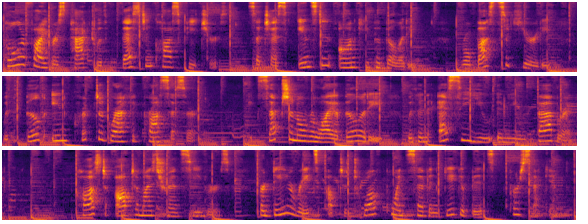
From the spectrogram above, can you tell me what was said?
PolarFire is packed with best-in-class features such as instant on capability, robust security with built-in cryptographic processor, exceptional reliability with an SEU immune fabric, cost-optimized transceivers for data rates up to 12.7 gigabits per second.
